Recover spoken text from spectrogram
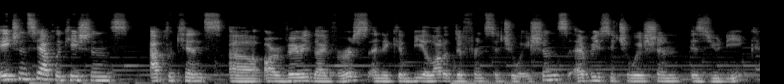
HNC applications applicants uh, are very diverse and it can be a lot of different situations. Every situation is unique.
